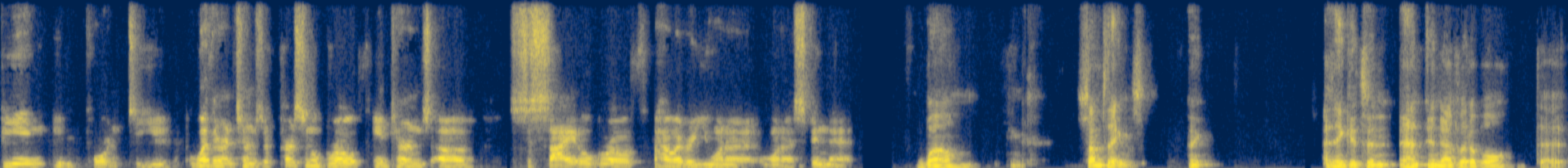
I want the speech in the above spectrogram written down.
being important to you, whether in terms of personal growth, in terms of societal growth, however you want to want to spin that? Well, some things. I think, I think it's an, an inevitable that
